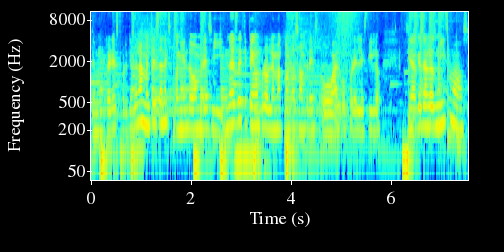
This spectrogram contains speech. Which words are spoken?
de mujeres porque solamente están exponiendo hombres y no es de que tenga un problema con los hombres o algo por el estilo, sino que son los mismos.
